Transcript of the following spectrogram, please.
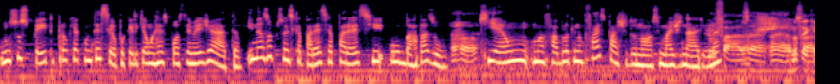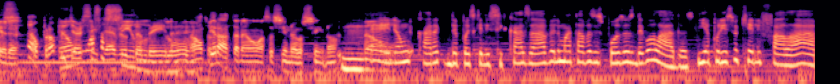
um suspeito para o que aconteceu, porque ele quer uma resposta imediata. E nas opções que aparece, aparece o Barba Azul, Aham. que é um- uma fábula que não faz parte do nosso imaginário, Não né? faz, é. é, Eu não sei quem faz. ele é. É, o próprio É um Jersey assassino Devil também, do- né? É um pirata, né? Um assassino assim, não? Não. É, ele é um cara que depois que ele se casava, ele matava as esposas degoladas. E é por isso que ele fala, ah,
